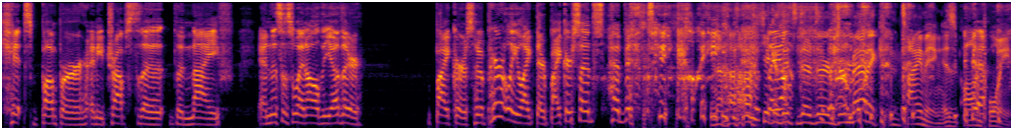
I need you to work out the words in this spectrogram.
Kit's bumper and he drops the the knife and this is when all the other bikers who apparently like their biker sense had been tingling. yeah, all- because their, their dramatic timing is on Yeah. point.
